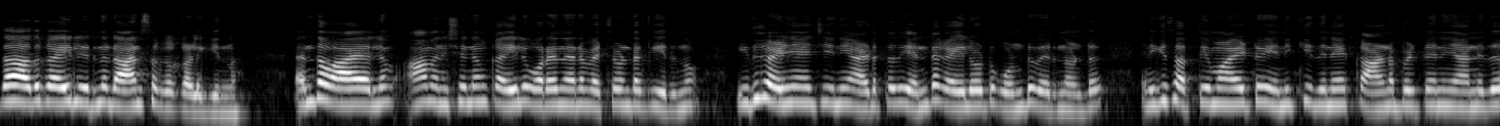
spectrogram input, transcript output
ഇതാ അത് കയ്യിലിരുന്ന് ഡാൻസൊക്കെ കളിക്കുന്നു. എന്തോ ആയാലും ആ മനുഷ്യനും കയ്യിൽ കുറേ നേരം വെച്ചുകൊണ്ടൊക്കെ ഇരുന്നു. ഇത് കഴിഞ്ഞ ഇനി അടുത്തത് എന്റെ കയ്യിലോട്ട് കൊണ്ടുവരുന്നുണ്ട്. എനിക്ക് സത്യമായിട്ടും എനിക്കിതിനെ കാണുമ്പോഴത്തേന് ഞാനിത്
